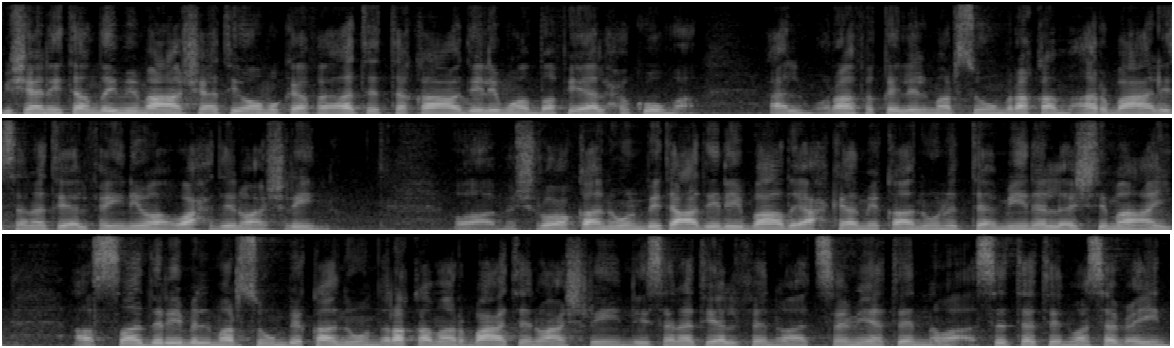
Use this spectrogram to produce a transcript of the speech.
بشأن تنظيم معاشات ومكافآت التقاعد لموظفي الحكومة. المرافق للمرسوم رقم 4 لسنة 2021 ومشروع قانون بتعديل بعض أحكام قانون التأمين الاجتماعي الصادر بالمرسوم بقانون رقم 24 لسنة 1976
